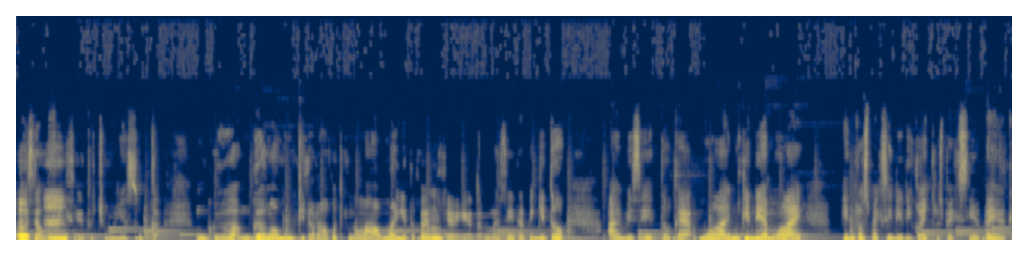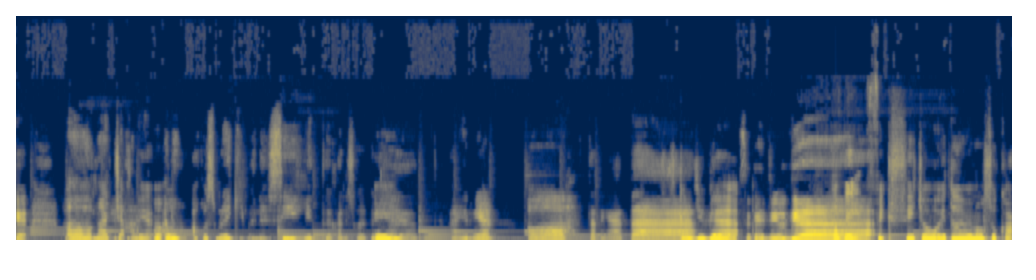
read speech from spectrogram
masih fix itu cowoknya suka. Enggak enggak nggak mungkin orang aku kenal lama gitu kan Mm. ceweknya tapi masih. Tapi gitu abis itu kayak mulai mungkin dia mulai introspeksi diri. Kok introspeksi? Apa ya? Kayak eh, ngaca kali ya. Aduh aku sebenarnya gimana sih? Gitu kan soal Iya. dia. Akhirnya oh ternyata suka juga. Suka juga. Tapi fix si cowok itu memang suka.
